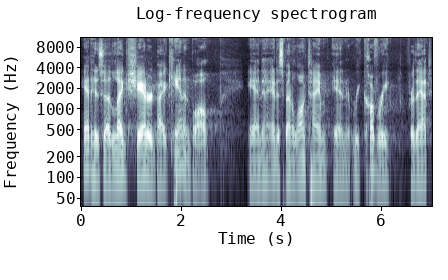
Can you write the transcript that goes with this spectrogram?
had his uh, leg shattered by a cannonball and had to spend a long time in recovery for that.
